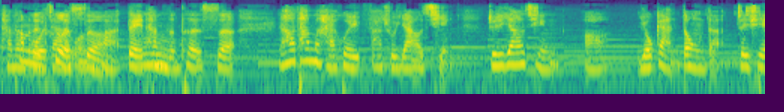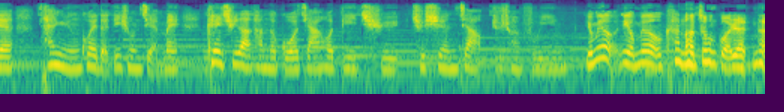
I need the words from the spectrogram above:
他们国家的文化，对他们的特色。然后他们还会发出邀请，就是邀请啊有感动的这些参与会的弟兄姐妹，可以去到他们的国家或地区去宣教、去传福音。有没有？你有没有看到中国人呢？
